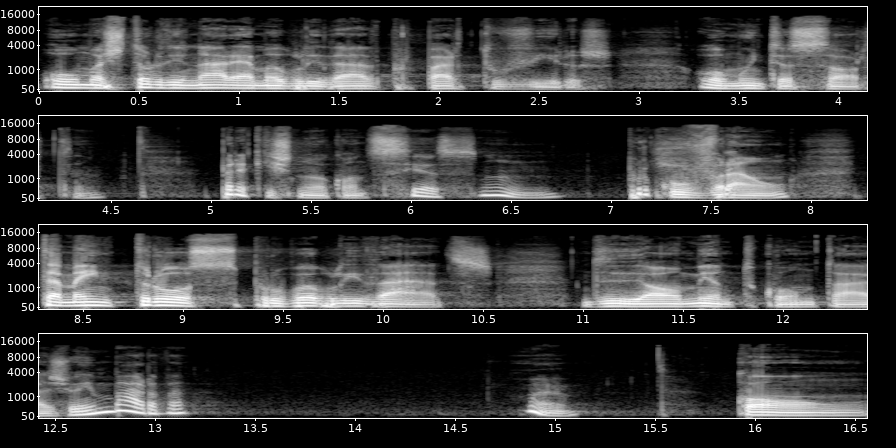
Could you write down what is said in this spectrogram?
ou uma extraordinária amabilidade por parte do vírus, ou muita sorte, para que isto não acontecesse. não? Porque o verão também trouxe probabilidades de aumento de contágio em Barda. É? Com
